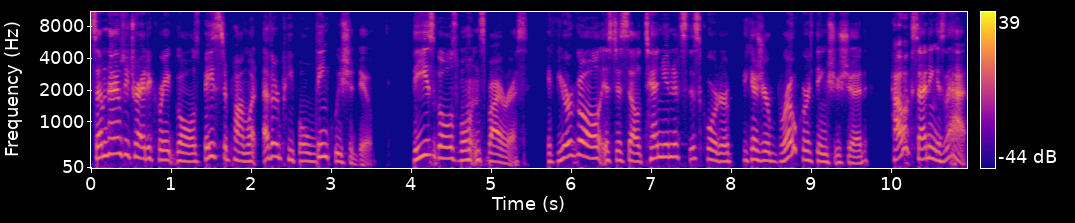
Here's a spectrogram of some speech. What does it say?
Sometimes we try to create goals based upon what other people think we should do. These goals won't inspire us. If your goal is to sell 10 units this quarter because your broker thinks you should, how exciting is that?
